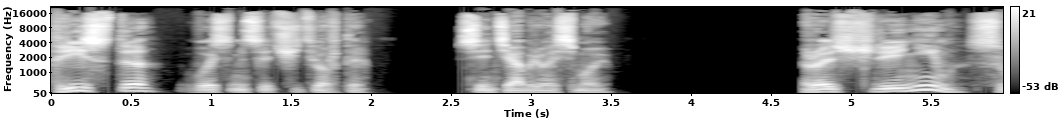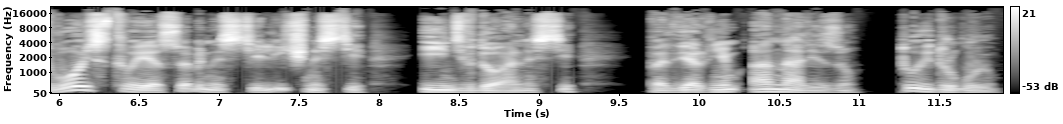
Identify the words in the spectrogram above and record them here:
384. Сентябрь 8. Расчленим свойства и особенности личности и индивидуальности, подвергнем анализу ту и другую.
